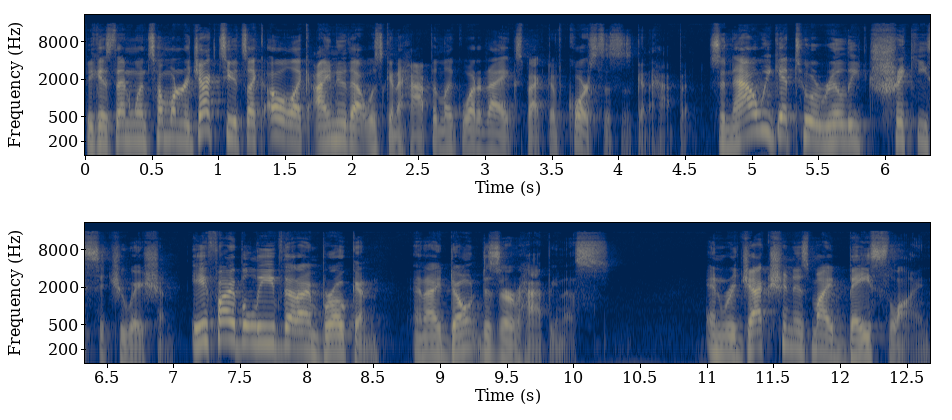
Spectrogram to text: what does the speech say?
Because then when someone rejects you, it's like, oh, like I knew that was gonna happen. Like, what did I expect? Of course this is gonna happen. So now we get to a really tricky situation. If I believe that I'm broken, and I don't deserve happiness. And rejection is my baseline.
